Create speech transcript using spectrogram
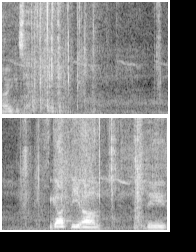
Alright, you can start. We got the um, the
